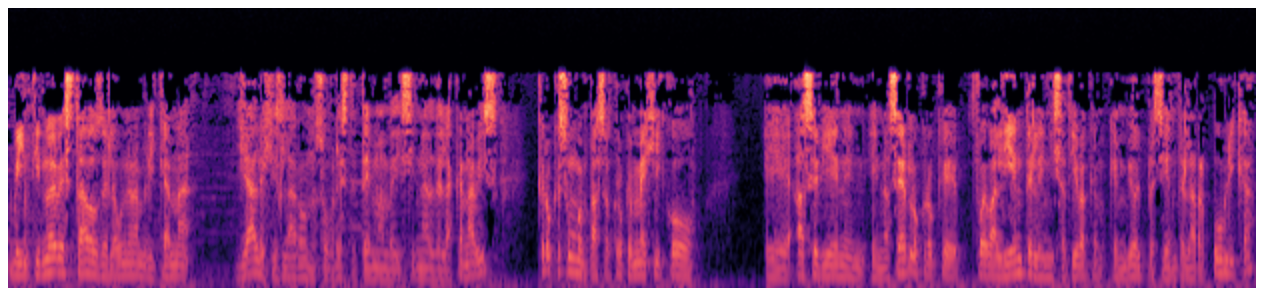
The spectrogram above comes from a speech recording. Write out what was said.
29 estados de la Unión Americana ya legislaron sobre este tema medicinal de la cannabis. Creo que es un buen paso, creo que México eh, hace bien en, en hacerlo, creo que fue valiente la iniciativa que, que envió el presidente de la República.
